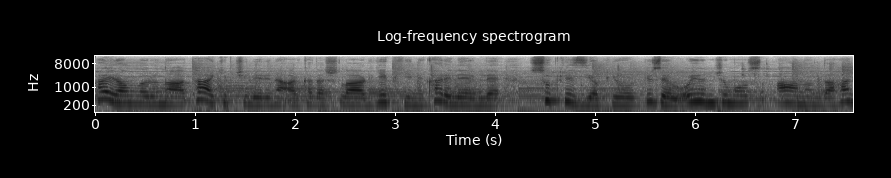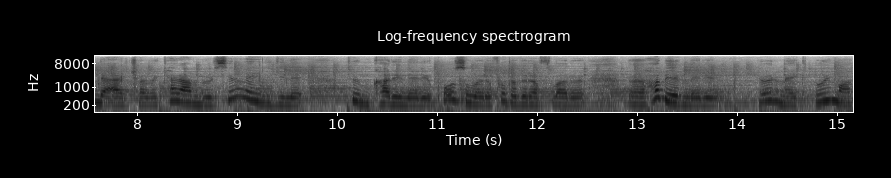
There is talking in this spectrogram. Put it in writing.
hayranlarına, takipçilerine arkadaşlar yepyeni karelerle sürpriz yapıyor. Güzel oyuncumuz anında Hande Erçel ve Kerem Bürsin'le ilgili tüm kareleri, pozları, fotoğrafları, e, haberleri görmek, duymak,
